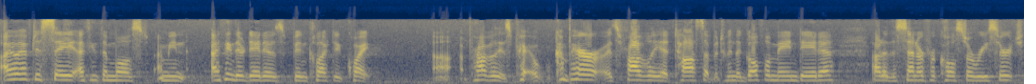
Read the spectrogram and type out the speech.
I have to say I think the most. I mean, I think their data has been collected quite. Uh, probably it's compare. It's probably a toss-up between the Gulf of Maine data out of the Center for Coastal Research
